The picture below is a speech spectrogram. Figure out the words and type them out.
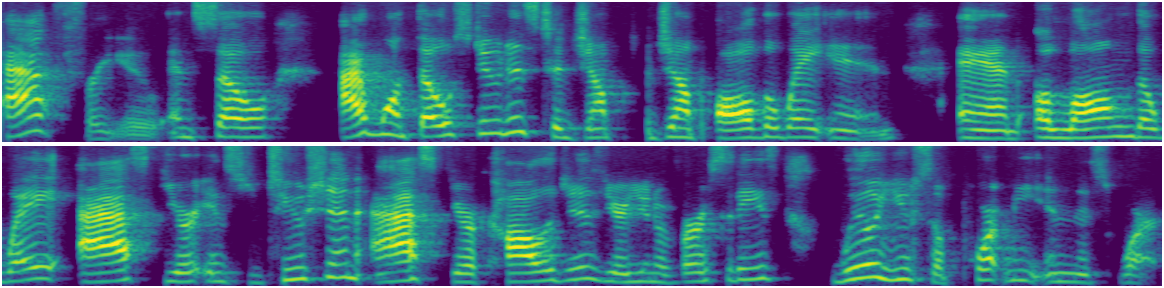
path for you. And so i want those students to jump jump all the way in and along the way ask your institution ask your colleges your universities will you support me in this work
